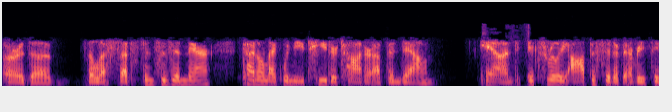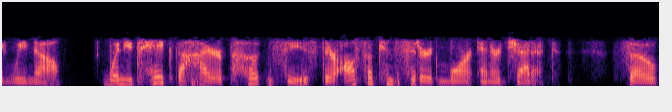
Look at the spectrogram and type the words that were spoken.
or the the less substances in there, kind of like when you teeter totter up and down. And it's really opposite of everything we know. When you take the higher potencies, they're also considered more energetic. So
